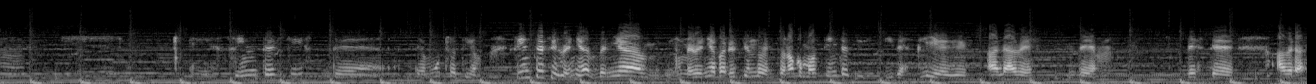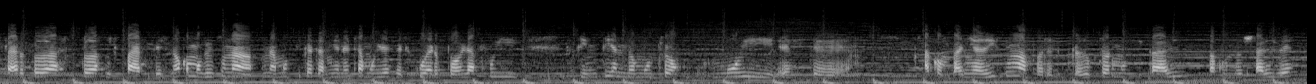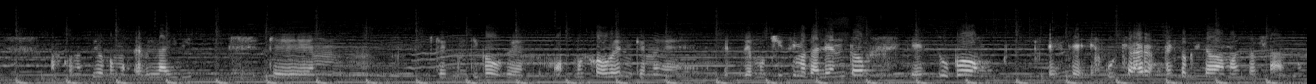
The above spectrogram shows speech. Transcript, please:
eh, síntesis de, mucho tiempo. Síntesis venía, venía, me venía pareciendo esto, ¿no? Como síntesis y despliegue a la vez de, de este abrazar todas, todas mis partes, ¿no? Como que es una, una música también hecha muy desde el cuerpo, la fui sintiendo mucho, muy este, acompañadísima por el productor musical Facundo Yalve, más conocido como Erlaibi, que, mm, que es un tipo muy joven, que me, de muchísimo talento, que supo este, escuchar eso que estábamos ensayando.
